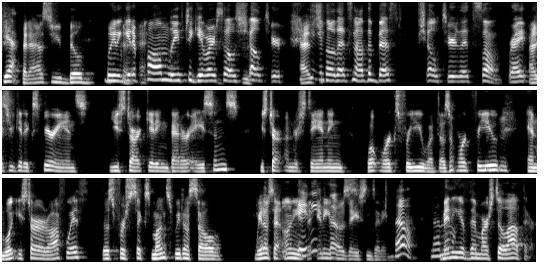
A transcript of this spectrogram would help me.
Yeah. but as you build We're going to get a uh, palm leaf to give ourselves shelter, as even you, though that's not the best shelter. That's some, right? as you get experience you start getting better asins you start understanding what works for you what doesn't work for you Mhm. and what you started off with those first six months we don't sell we don't sell any, Any of any of those asins anymore No, many no. of them are still out there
